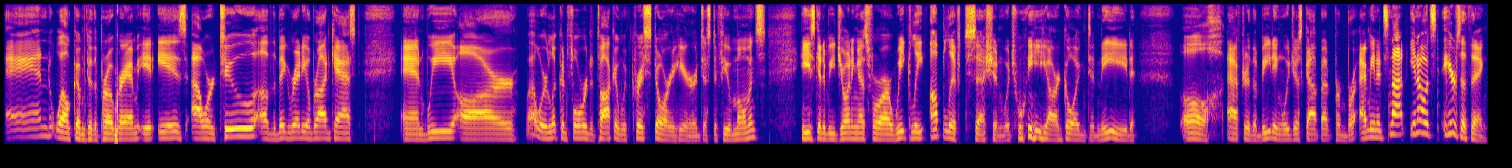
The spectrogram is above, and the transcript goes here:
and welcome to the program. It is hour two of the big radio broadcast. And we are, well, we're looking forward to talking with Chris Story here in just a few moments. He's going to be joining us for our weekly uplift session, which we are going to need. Oh, after the beating we just got back from, I mean, it's not, you know, it's, here's the thing.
